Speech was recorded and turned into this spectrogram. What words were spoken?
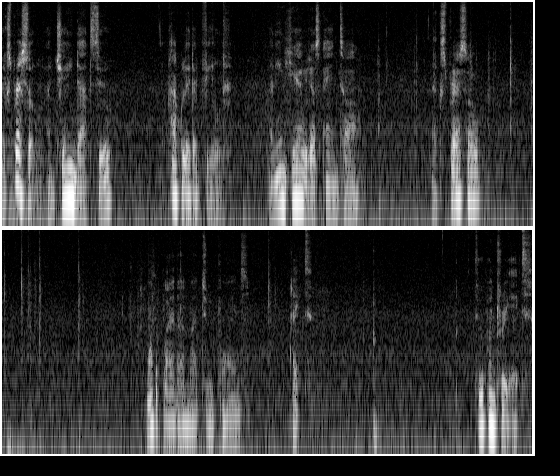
espresso and change that to calculated field. And in here we just enter espresso. Multiply that by 2.8 2.38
